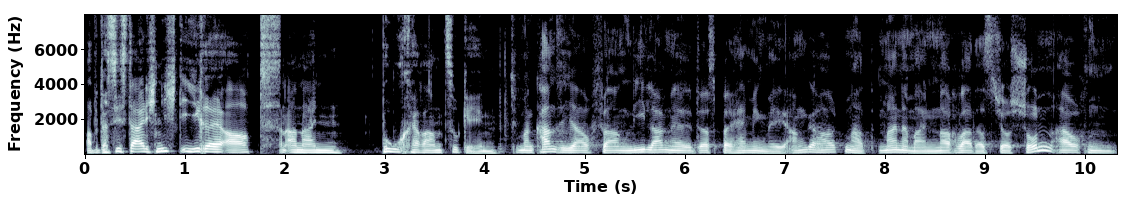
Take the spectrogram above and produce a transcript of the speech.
Aber das ist eigentlich nicht ihre Art, an ein Buch heranzugehen. Man kann sich ja auch fragen, wie lange das bei Hemingway angehalten hat. Meiner Meinung nach war das ja schon auch ein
